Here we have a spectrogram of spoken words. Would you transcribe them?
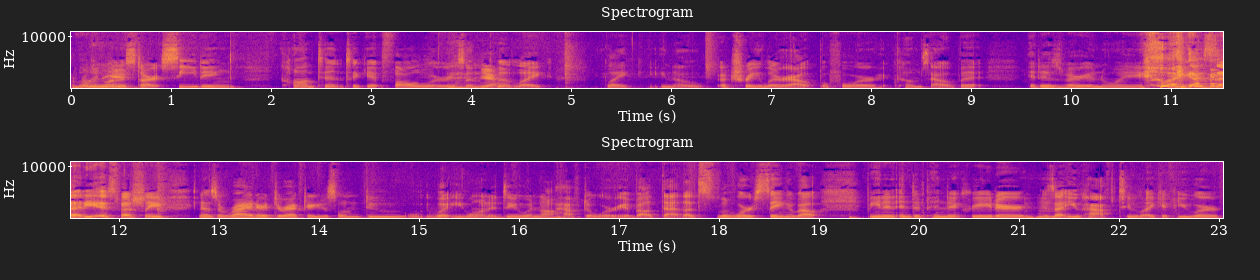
but Really we want to start seeding content to get followers mm-hmm. and Yeah. put like like, you know, a trailer out before it comes out, but it is very annoying. like I said, especially you know, as a writer, director, you just want to do what you want to do and not mm-hmm. have to worry about that. That's the worst thing about being an independent creator is mm-hmm. that you have to like if you were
